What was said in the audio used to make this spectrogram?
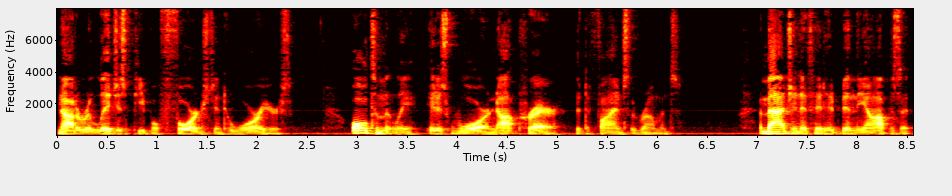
not a religious people forged into warriors. Ultimately, it is war, not prayer, that defines the Romans. Imagine if it had been the opposite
